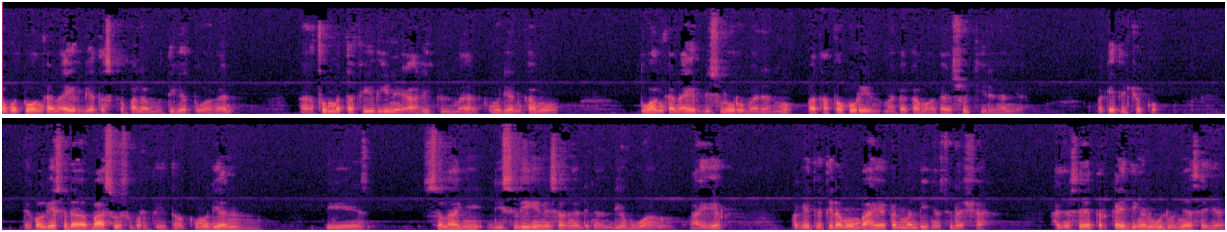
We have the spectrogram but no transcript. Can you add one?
kamu tuangkan air di atas kepalamu tiga tuangan. Thumma tafidhini ahlikil ma, kemudian kamu tuangkan air di seluruh badanmu, fatatuhurin, maka kamu akan suci dengannya. Maka itu cukup. Ya kalau dia sudah basuh seperti itu, kemudian diselangi, diselingi misalnya dengan dia buang air, maka itu tidak membahayakan mandinya sudah syah hanya saja terkait dengan wudhunya saja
